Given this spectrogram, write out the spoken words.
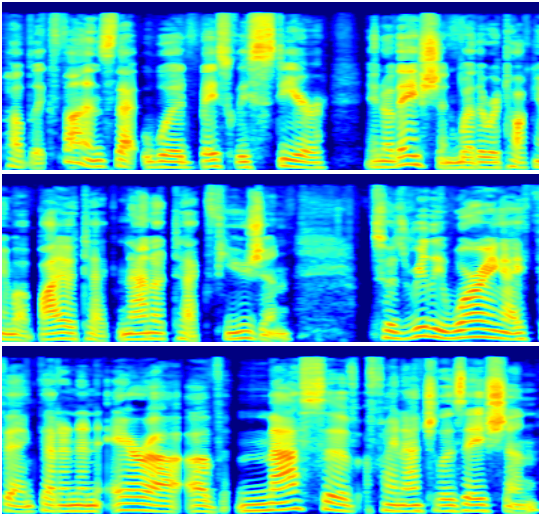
public funds that would basically steer innovation, whether we're talking about biotech, nanotech, fusion. So it's really worrying, I think, that in an era of massive financialization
